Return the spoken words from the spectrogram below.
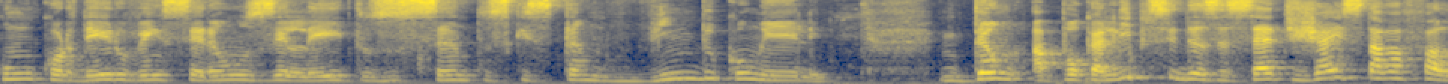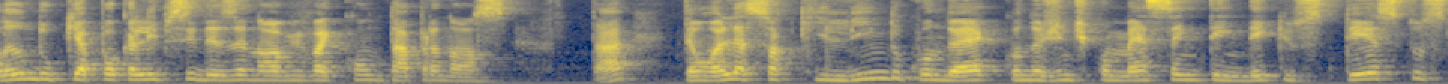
o Cordeiro vencerão os eleitos, os santos que estão vindo com ele. Então, Apocalipse 17 já estava falando o que Apocalipse 19 vai contar para nós. Tá? Então olha só que lindo quando é quando a gente começa a entender que os textos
